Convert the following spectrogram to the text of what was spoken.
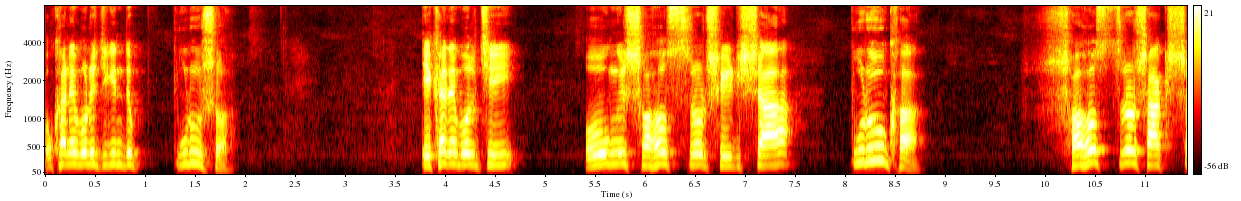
ওখানে বলেছি কিন্তু পুরুষ। এখানে বলছি ওং সহস্র শীর্ষা পুরুখ সহস্র সাক্ষ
